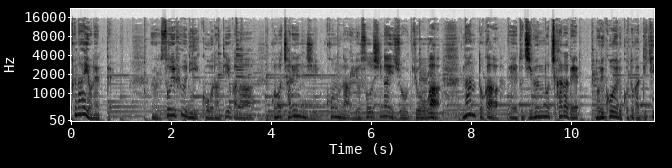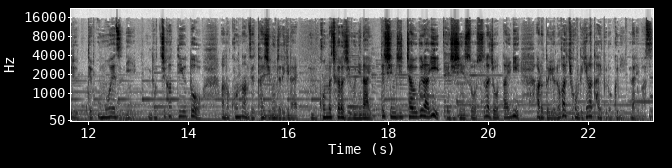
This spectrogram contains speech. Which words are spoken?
くないよねって、うん、そういうふうにこう何て言うかなこのチャレンジ困難予想しない状況はなんとか、えーと、自分の力で乗り越えることができるって思えずにどっちかっていうとあのこんなん絶対自分じゃできない、うん、こんな力自分にない。って信じちゃうぐらい自信喪失な状態にあるというのが基本的なタイプ6になります、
